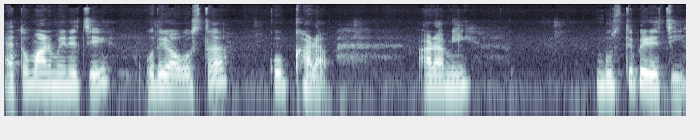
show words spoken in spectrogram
এত মার মেরেছে, ওদের অবস্থা খুব খারাপ। আর আমি বুঝতে পেরেছি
